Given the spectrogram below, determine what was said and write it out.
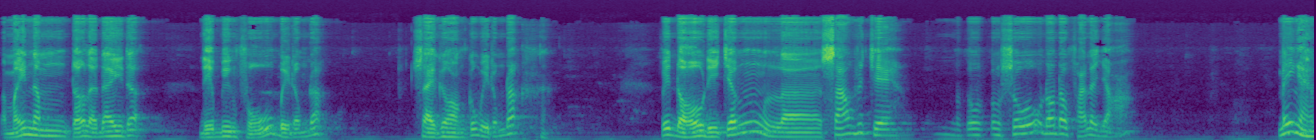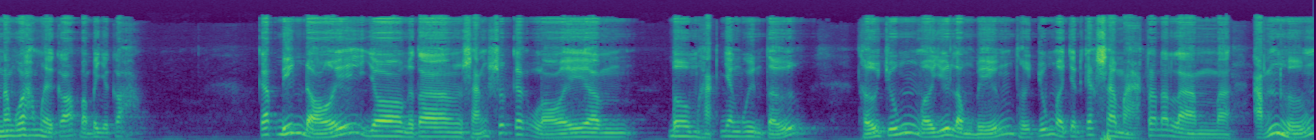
Mà mấy năm trở lại đây đó điện biên phủ bị động đất sài gòn cũng bị động đất. Với độ địa chấn là 6 Richter con, con số đó đâu phải là nhỏ. Mấy ngàn năm qua không hề có mà bây giờ có. Các biến đổi do người ta sản xuất các loại um, bom hạt nhân nguyên tử thử chúng ở dưới lòng biển, thử chúng ở trên các sa mạc, đó, nó làm à, ảnh hưởng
